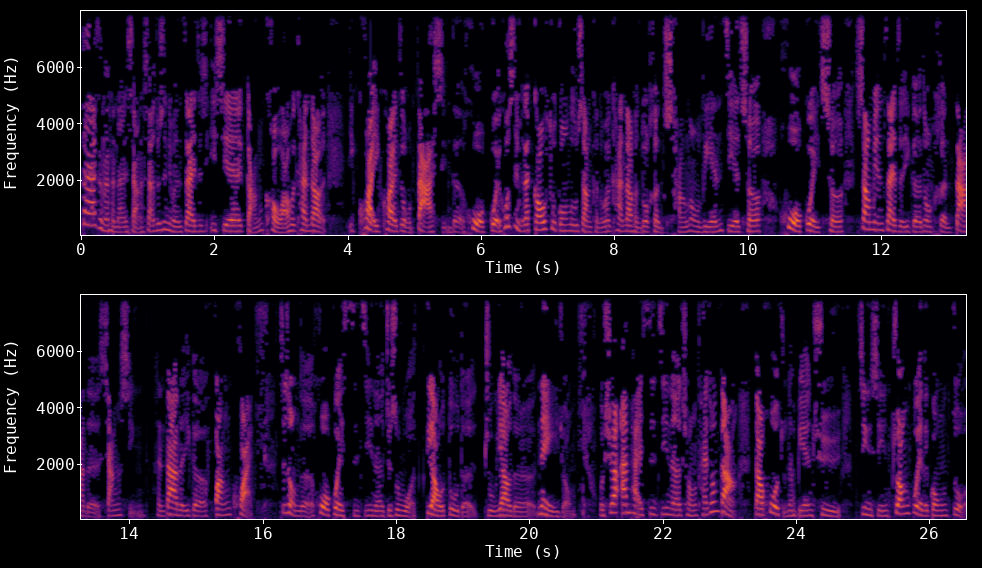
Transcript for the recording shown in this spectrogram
大家可能很难想象，就是你们在这一些港口啊，会看到一块一块这种大型的货柜，或是你们在高速公路上可能会看到很多很长那种连接车、货柜车，上面载着一个这种很大的箱型、很大的一个方块，这种的货柜司机呢，就是我调度的。主要的内容，我需要安排司机呢，从台中港到货主那边去进行装柜的工作，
